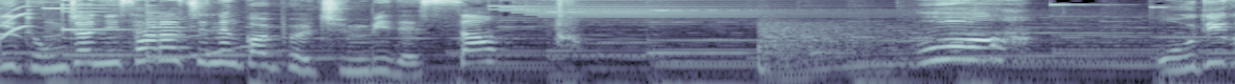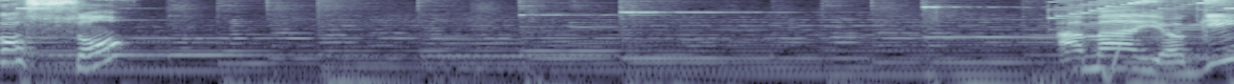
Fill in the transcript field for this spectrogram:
이 동전이 사라지는 걸 볼 준비 됐어? 우와, 어디 갔어? 아마 여기?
